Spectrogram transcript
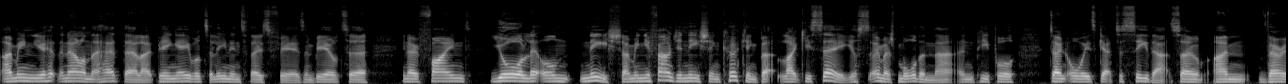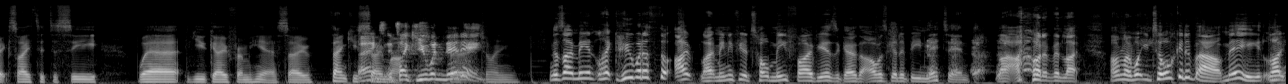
I mean, you hit the nail on the head there. Like being able to lean into those fears and be able to, you know, find your little niche. I mean, you found your niche in cooking, but like you say, you're so much more than that, and people don't always get to see that. So I'm very excited to see where you go from here. So thank you Thanks. so much. It's like you and knitting. Because I mean, like, who would have thought? I, like, I mean, if you had told me five years ago that I was going to be knitting, like, I would have been like, I don't know what you're talking about. Me, like,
